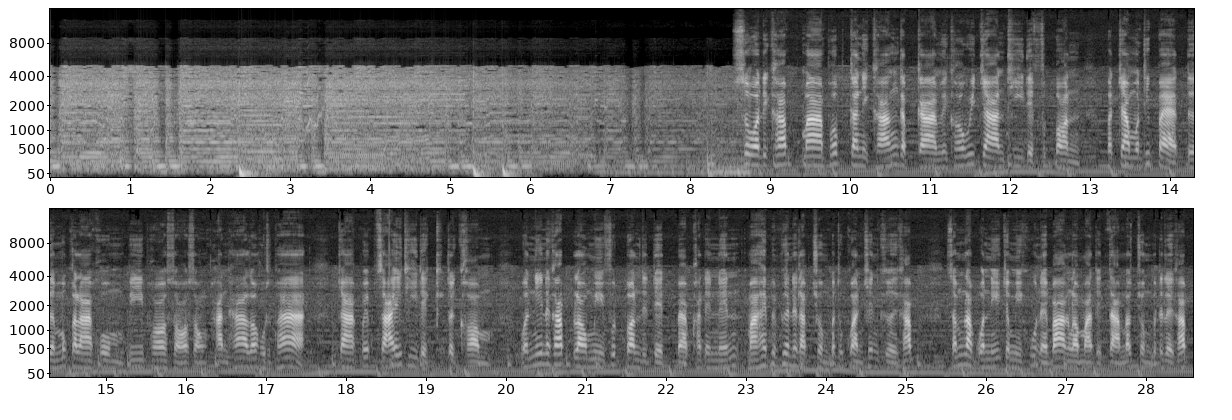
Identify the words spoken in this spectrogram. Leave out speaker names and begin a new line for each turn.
สวัสดีครับ มาพบกันอีกครั้งกับการวิเคราะห์วิจารณ์ทีเด็ดฟุตบอล ประจำวันที่ 8 เดือนมกราคม ปี พศ 2565 จากเว็บไซต์ทีเด็ด .com วันนี้นะครับ เรามีฟุตบอลเด็ด ๆ แบบคัดเน้นๆมาให้เพื่อนๆ ได้รับชมกันทุกวันเช่นเคยครับสำหรับวันนี้จะมีคู่ไหนบ้างเรามาติดตามรับชมกันได้เลยครับ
